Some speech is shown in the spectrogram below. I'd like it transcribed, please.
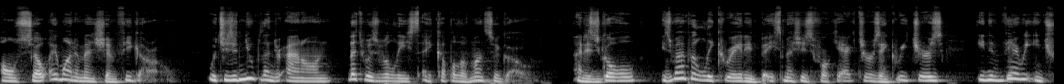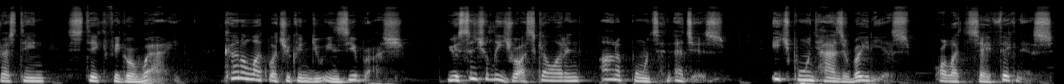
Also, I want to mention Figaro, which is a new Blender add-on that was released a couple of months ago. And its goal is rapidly creating base meshes for characters and creatures in a very interesting stick figure way, kinda like what you can do in ZBrush you essentially draw a skeleton out of points and edges. Each point has a radius, or let's say thickness,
